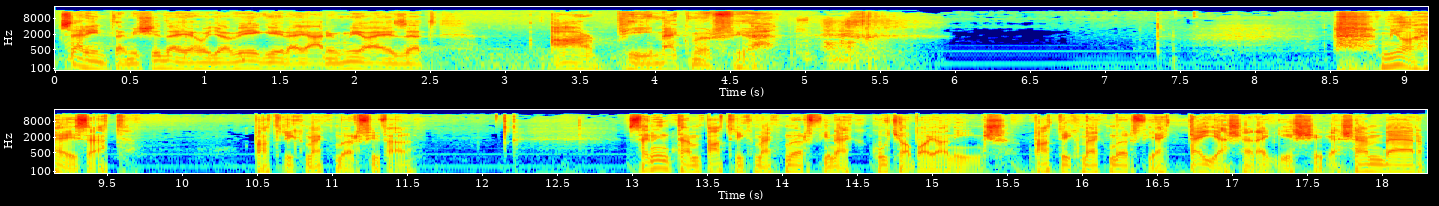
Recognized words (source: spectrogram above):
Szerintem is ideje, hogy a végére járunk. Mi a helyzet R.P. McMurphy-vel? Mi a helyzet? Patrick McMurphy-vel. Szerintem Patrick McMurphy-nek kutyabaja nincs. Patrick McMurphy egy teljesen egészséges ember,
